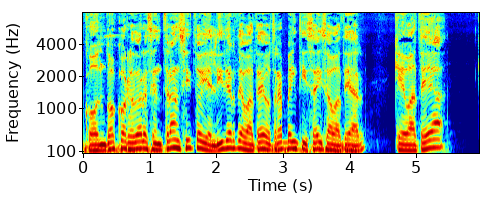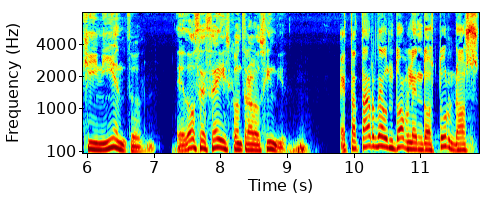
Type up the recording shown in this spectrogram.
con dos corredores en tránsito y el líder de bateo, 326 a batear, que batea 500 de 12-6 contra los indios. Esta tarde un doble en dos turnos,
